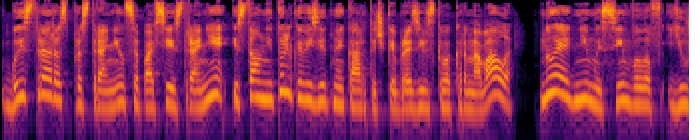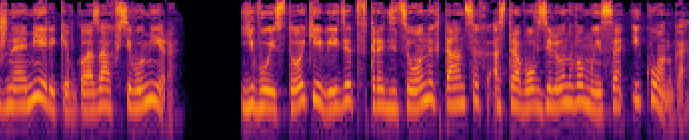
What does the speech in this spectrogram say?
быстро распространился по всей стране и стал не только визитной карточкой бразильского карнавала, но и одним из символов Южной Америки в глазах всего мира. Его истоки видят в традиционных танцах островов Зеленого мыса и Конго.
